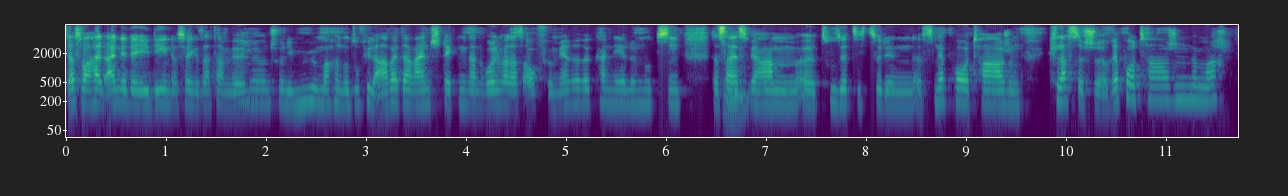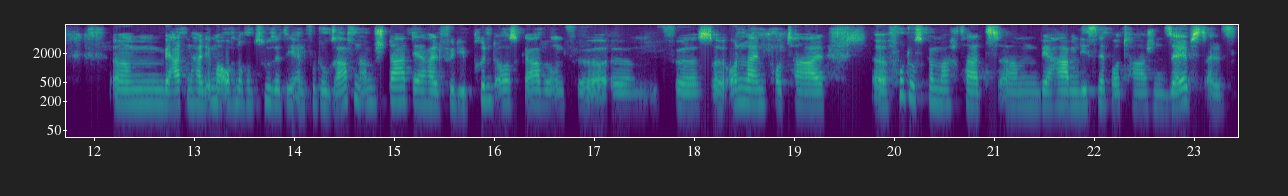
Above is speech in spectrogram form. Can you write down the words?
das war halt eine der Ideen, dass wir gesagt haben, wir mhm. uns schon die Mühe machen und so viel Arbeit da reinstecken, dann wollen wir das auch für mehrere Kanäle nutzen. Das mhm. heißt, wir haben äh, zusätzlich zu den äh, Snap-Portagen klassische Reportagen gemacht. Ähm, wir hatten halt immer auch noch zusätzlich einen Fotografen am Start, der halt für die Printausgabe und für ähm, fürs äh, Online-Portal äh, Fotos gemacht hat. Ähm, wir haben die Snap-Portagen selbst als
